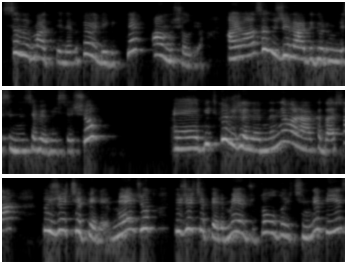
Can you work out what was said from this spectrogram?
sıvı maddeleri böylelikle almış oluyor. Hayvansal hücrelerde görünmesinin sebebi ise şu, e, bitki hücrelerinde ne var arkadaşlar? Hücre çeperi mevcut. Hücre çeperi mevcut olduğu için de biz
